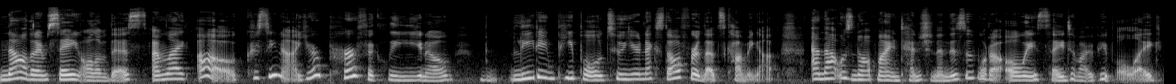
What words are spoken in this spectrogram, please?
Now that I'm saying all of this, I'm like, oh, Christina, you're perfectly, you know, leading people to your next offer that's coming up. And that was not my intention. And this is what I always say to my people like,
